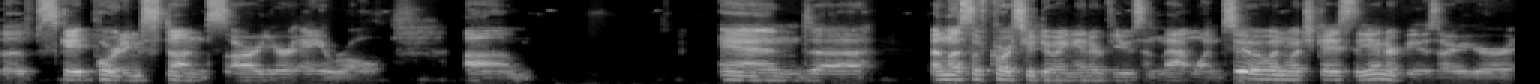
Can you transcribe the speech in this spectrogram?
the skateboarding stunts are your A-roll. Um, and uh, unless of course you're doing interviews in that one too, in which case the interviews are your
